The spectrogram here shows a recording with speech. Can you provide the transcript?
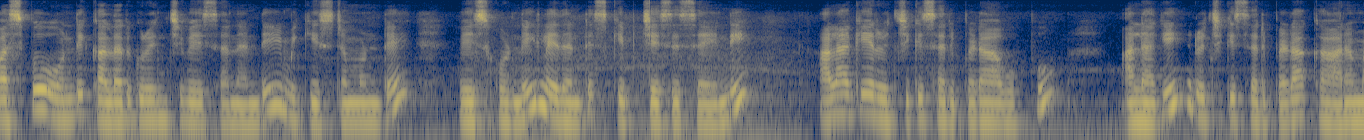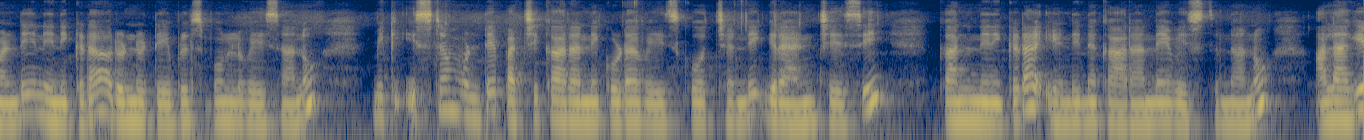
పసుపు ఓన్లీ కలర్ గురించి వేసానండి. మీకు ఇష్టం ఉంటే వేసుకోండి లేదంటే స్కిప్ చేసేసేయండి. అలాగే రుచికి సరిపడా ఉప్పు అలాగే రుచికి సరిపడా కారం అండి. నేను ఇక్కడ రెండు టేబుల్ స్పూన్లు వేసాను మీకు ఇష్టం ఉంటే పచ్చి కారాన్ని కూడా వేసుకోవచ్చండి గ్రైండ్ చేసి. కానీ నేను ఇక్కడ ఎండిన కారాన్నే వేస్తున్నాను. అలాగే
